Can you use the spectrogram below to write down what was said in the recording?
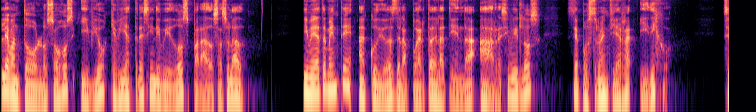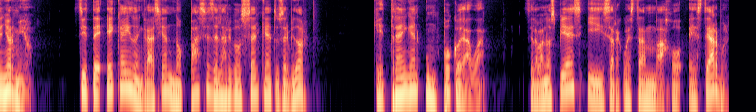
Levantó los ojos y vio que había tres individuos parados a su lado. Inmediatamente acudió desde la puerta de la tienda a recibirlos, se postró en tierra y dijo, Señor mío, si te he caído en gracia, no pases de largo cerca de tu servidor. Que traigan un poco de agua. Se lavan los pies y se recuestan bajo este árbol.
